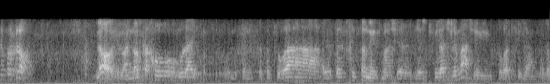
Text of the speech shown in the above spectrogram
זה פולקלור. לא, כאילו הנוסח הוא אולי, הוא נותן קצת הצורה היותר חיצונית מאשר יש תפילה שלמה שהיא צורת תפילה. גם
